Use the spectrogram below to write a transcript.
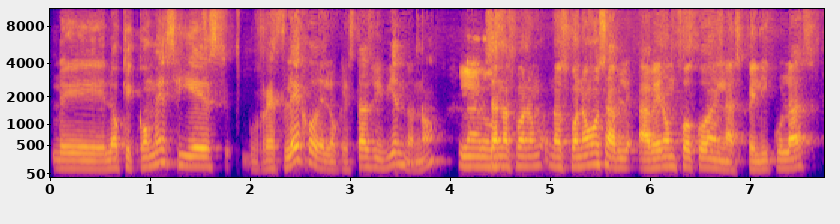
lo que comes sí es reflejo de lo que estás viviendo, ¿no? Claro. O sea, nos ponemos, nos ponemos a, a, ver un poco en las películas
